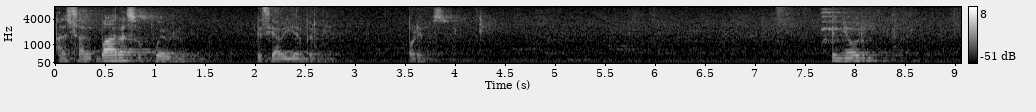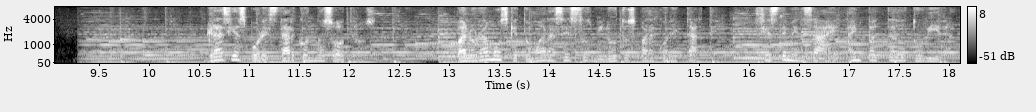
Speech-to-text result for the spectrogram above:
al salvar a su pueblo que se había perdido. Oremos. Señor. Gracias por estar con nosotros. Valoramos que tomaras estos minutos para conectarte. Si este mensaje ha impactado tu vida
